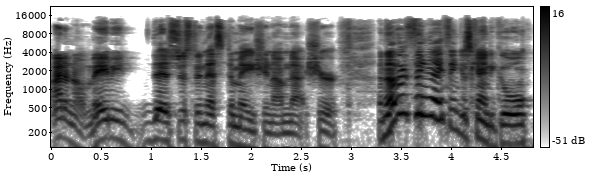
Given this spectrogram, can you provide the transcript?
I don't know, maybe that's just an estimation. I'm not sure. Another thing I think is kind of cool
